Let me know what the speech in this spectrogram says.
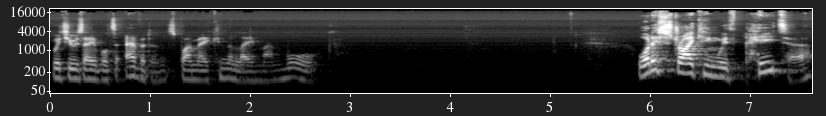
which he was able to evidence by making the lame man walk. What is striking with Peter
